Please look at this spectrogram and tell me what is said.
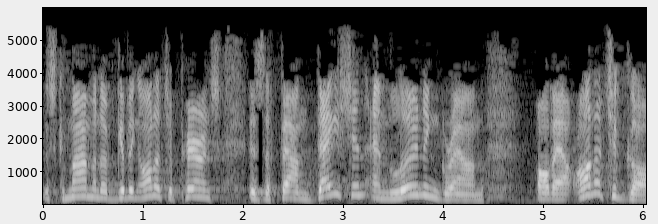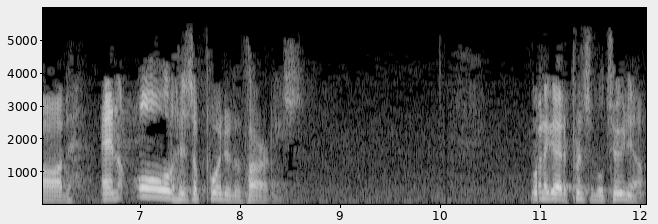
This commandment of giving honour to parents is the foundation and learning ground of our honour to God and all his appointed authorities. We're going to go to principle two now.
